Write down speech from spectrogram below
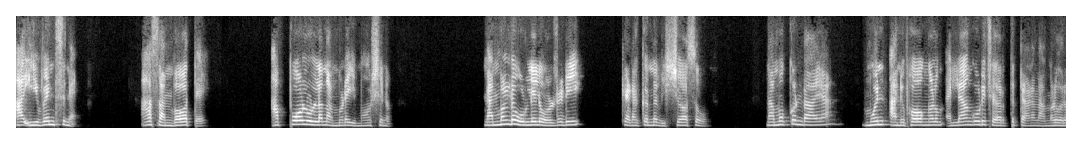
ആ ഇവൻസിനെ ആ സംഭവത്തെ അപ്പോഴുള്ള നമ്മുടെ ഇമോഷനും നമ്മളുടെ ഉള്ളിൽ ഓൾറെഡി കിടക്കുന്ന വിശ്വാസവും നമുക്കുണ്ടായ മുൻ അനുഭവങ്ങളും എല്ലാം കൂടി ചേർത്തിട്ടാണ് നമ്മൾ ഒരു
